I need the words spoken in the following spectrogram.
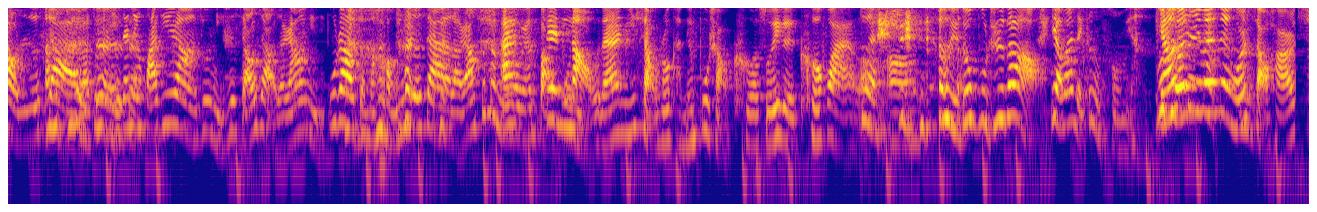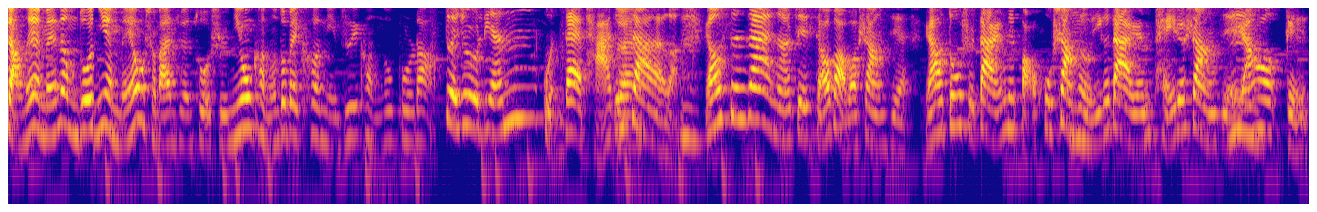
倒着就下来了。就是你在那滑梯上，就是你是小小的，然后你不知道怎么横着就下来了，然后根本没有人保护。这脑袋你小时候肯定不少磕，所以给磕坏了。对，是自己都不知道，要不然得更聪明。不觉得因为那会儿小孩想的也没那么多，你也没有什么安全措施，你有可能都被磕，你自己可能都不知道。对，就是连滚带爬就下来了。然后现在呢，这小宝宝上去，然后都是大人得保护，上头有一个大人陪着上去，然后给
